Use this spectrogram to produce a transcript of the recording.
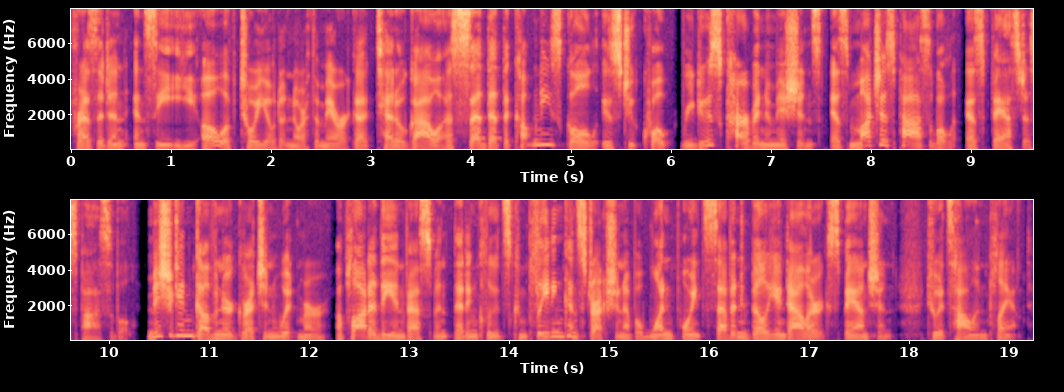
President and CEO of Toyota North America, Ted Ogawa, said that the company's goal is to, quote, reduce carbon emissions as much as possible, as fast as possible. Michigan Governor Gretchen Whitmer applauded the investment that includes completing construction of a $1.7 billion expansion to its Holland plant.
